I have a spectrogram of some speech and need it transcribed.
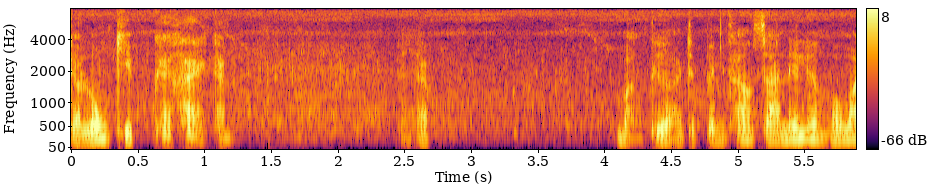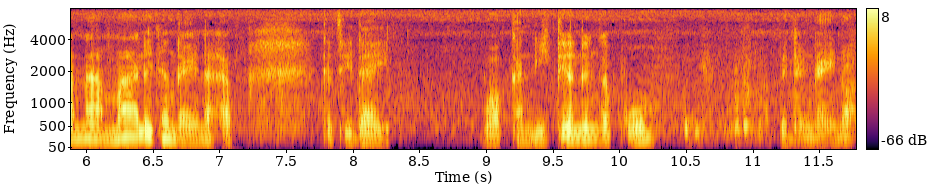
ก็ลงคลิปคล้าย ๆกันนะครับ บางเทื่ออาจจะเป็นข่าวสารในเรื่องของว่าน้ำมาหรือจังใดนะครับก็จะได้บอกกันอีกเทื่อนึงครับผม เป็นจังใดเนาะ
